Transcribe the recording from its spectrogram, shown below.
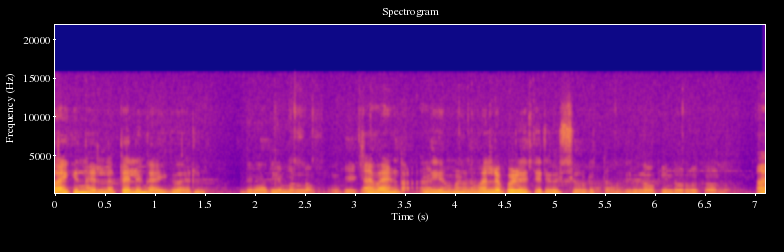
കായ്ക്കുന്നു. എല്ലാത്തിലും കായ്ക്കുമായിരുന്നു. ഇതിനധികം വെള്ളം ആ വേണ്ട അധികം വെള്ളം. വല്ലപ്പോഴും ഇത്തിരി വെച്ച് കൊടുത്താൽ മതി. നമുക്ക് ഇൻഡോർ വെക്കാമല്ലോ. ആ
